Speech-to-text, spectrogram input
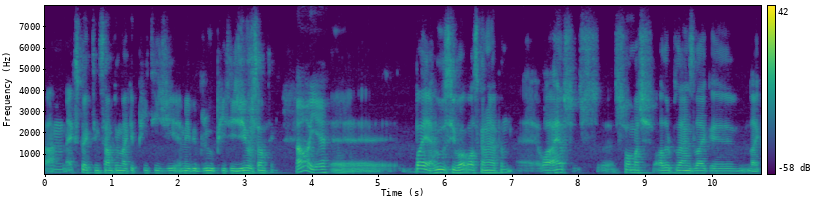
I'm expecting something like a PTG, and maybe blue PTG or something. Oh yeah. Uh, but yeah, we'll see what, what's going to happen. Uh, well, I have s- s- so much other plans, like uh, like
